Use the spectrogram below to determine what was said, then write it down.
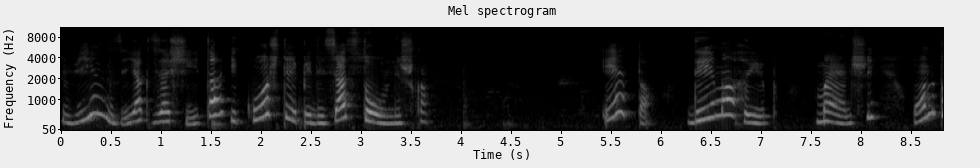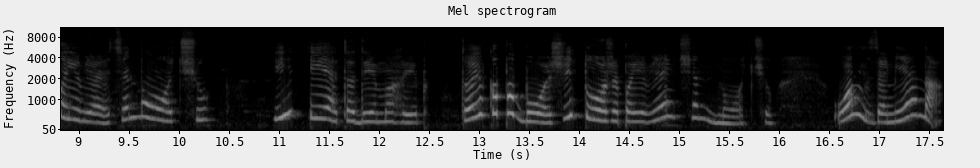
Він як защита і коштує 50 солнышка. Это дымогриб менший, он появляется ночью. И это дымогриб, только побольше и тоже появляется ночью. Он замена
